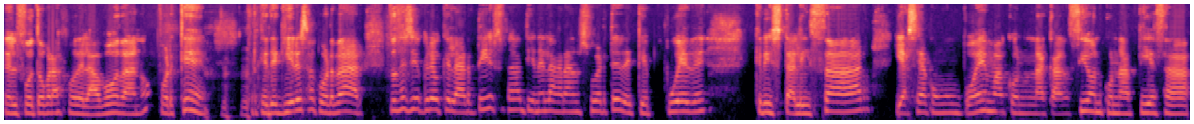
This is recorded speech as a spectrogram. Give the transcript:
el fotógrafo de la boda, ¿no? ¿Por qué? Porque te quieres acordar. Entonces yo creo que el artista tiene la gran suerte de que puede cristalizar, ya sea con un poema, con una canción, con una pieza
